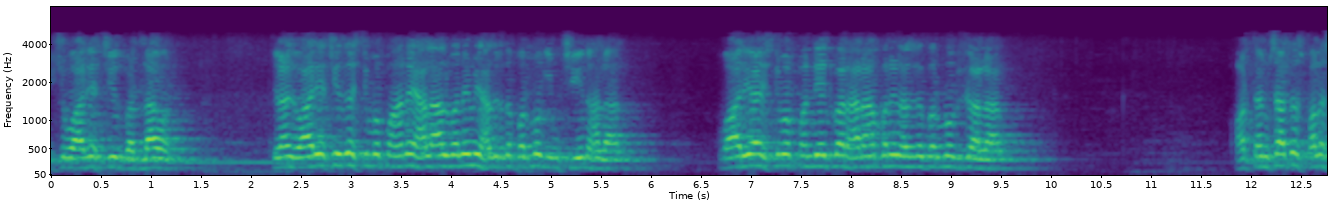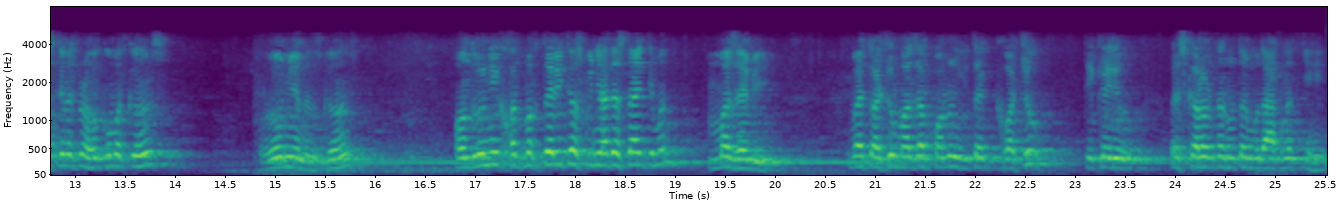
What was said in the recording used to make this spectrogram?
یہ واریہ چیز بدلاون. چنانچہ واریہ چیز تمو پانے حلال بنمی حضرت برموک یم چین حلال. واریہ تمو پنہ اعتبار حرام بنمی حضرت برموک حلال. اور تمہ سات فلسطینس پہ حکومت کہنز رومین ہز اندرونی خود مختاری تھی کن حدس تین تم مذہبی. وہ تہ مذہب پن یہ تھی کھوچو. تھی کرو اس کرو تر تم مداخلت کہین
